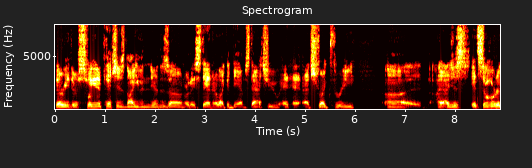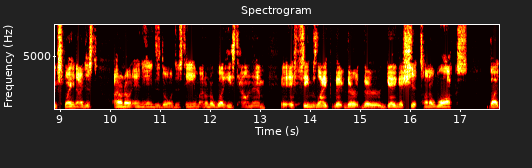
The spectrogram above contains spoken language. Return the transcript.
They're either swinging at pitches not even near the zone, or they stand there like a damn statue at, at, at strike three. Uh, I, I just it's so hard to explain. I just I don't know what Andy Haines is doing with his team. I don't know what he's telling them. It, it seems like they're, they're getting a shit ton of walks, but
